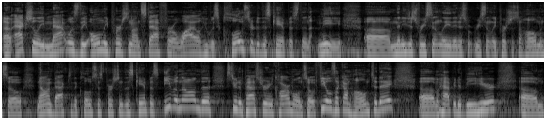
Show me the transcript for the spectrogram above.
Uh, actually, Matt was the only person on staff for a while who was closer to this campus than me. Um, then he just recently, they just recently purchased a home, and so now I'm back to the closest person to this campus, even though I'm the student pastor in Carmel, and so it feels like I'm home today. Uh, I'm happy to be here. Um,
